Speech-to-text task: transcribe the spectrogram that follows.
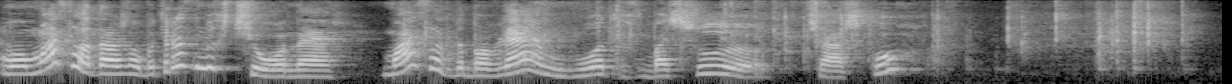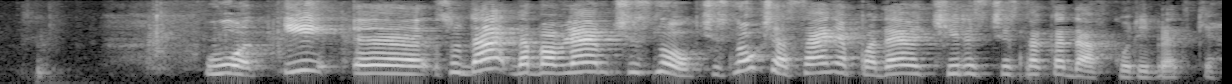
Масло должно быть размягченное. Масло добавляем вот в большую чашку. Вот, и э, сюда добавляем чеснок. Чеснок сейчас Саня подавит через чеснокодавку, ребятки.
